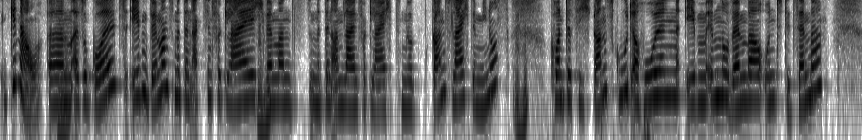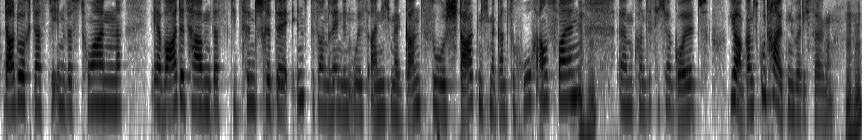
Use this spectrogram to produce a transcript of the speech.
Genau. Ähm, ja. Also Gold, eben wenn man es mit den Aktien vergleicht, mhm. wenn man es mit den Anleihen vergleicht, nur ganz leicht im Minus, mhm. konnte sich ganz gut erholen, eben im November und Dezember. Dadurch, dass die Investoren erwartet haben, dass die Zinsschritte insbesondere in den USA nicht mehr ganz so stark, nicht mehr ganz so hoch ausfallen, mhm. ähm, konnte sich ja Gold ja, ganz gut halten, würde ich sagen. Mhm.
